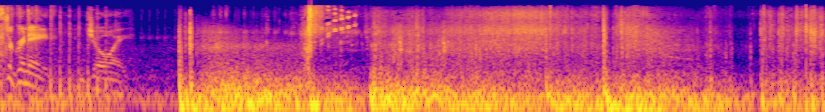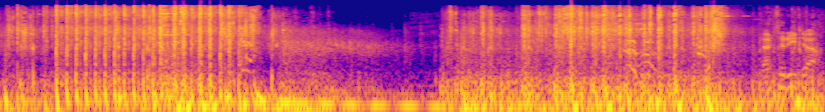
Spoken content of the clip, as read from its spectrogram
Cluster grenade. Enjoy. Battery down.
